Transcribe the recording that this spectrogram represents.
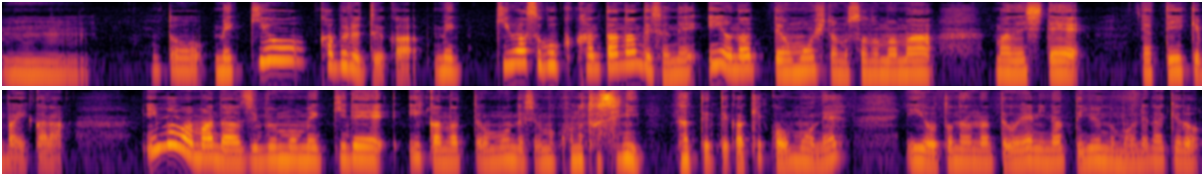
うん。ほんと、メッキを被るというか、メッキはすごく簡単なんですよね。いいよなって思う人のそのまま真似してやっていけばいいから。今はまだ自分もメッキでいいかなって思うんですよ。もうこの年になってっていうか結構もうね、いい大人になって親になって言うのもあれだけど、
